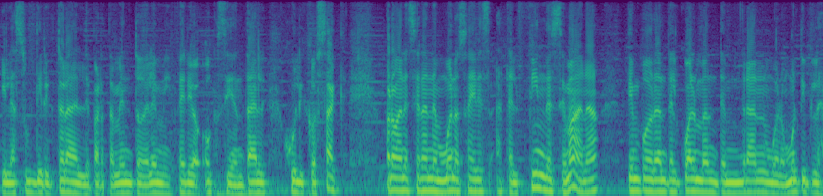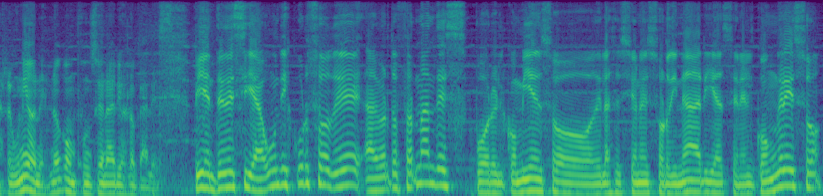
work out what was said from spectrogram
y la subdirectora del Departamento del Hemisferio Occidental, Juli Kosak, permanecerán en Buenos Aires hasta el fin de semana, tiempo durante el cual mantendrán bueno, múltiples reuniones ¿no? con funcionarios locales. Bien, te decía, un discurso de Alberto Fernández por el comienzo de las sesiones ordinarias en el Congreso,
